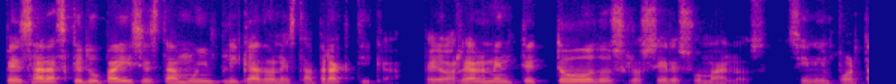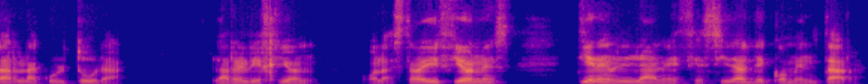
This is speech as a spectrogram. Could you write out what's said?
pensarás que tu país está muy implicado en esta práctica, pero realmente todos los seres humanos, sin importar la cultura, la religión o las tradiciones, tienen la necesidad de comentar,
